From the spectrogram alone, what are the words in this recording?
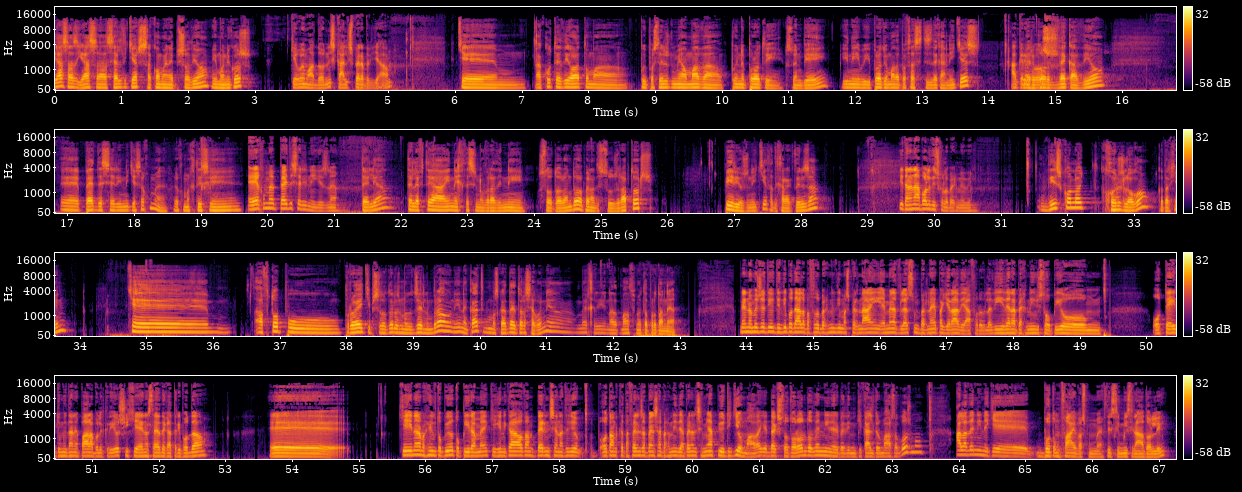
Γεια σας, γεια σας, Celticers, ακόμα ένα επεισόδιο, είμαι ο Νίκος Και εγώ είμαι ο Αντώνης, καλησπέρα παιδιά. και μ, ακούτε δύο άτομα που υποστηρίζουν μια ομάδα που είναι πρώτη στο NBA. Είναι η πρώτη ομάδα που έφτασε στις 10 νίκες, με ρεκόρ Ακριβώς. 12. Ε, πέντε σερί νίκες έχουμε, έχουμε χτίσει Έχουμε πέντε σερινίγες, ναι. τέλεια. Τελευταία είναι η χθεσινοβραδινή στο Τορόντο απέναντι στους Raptors. Πύριος νίκη, θα τη χαρακτήριζα. Ήταν ένα πολύ δύσκολο παιχνίδι. Δύσκολο, χωρίς λόγο, καταρχήν. Και αυτό που προέκυψε το τέλος με τον Τζέιλιν Μπράουν είναι κάτι που μας κρατάει τώρα σε αγωνία μέχρι να μάθουμε τα πρώτα νέα. Ναι, νομίζω ότι οτιδήποτε άλλο από αυτό το παιχνίδι μας περνάει, εμένα τουλάχιστον μου περνάει παγερά διάφορο. Δηλαδή, είδα ένα παιχνίδι στο οποίο μ, ο Tatum ήταν πάρα πολύ κρύος, είχε ένα στα 11 τρίποντα. Ε, και είναι ένα παιχνίδι το οποίο το πήραμε και γενικά όταν παίρνεις ένα τέτοιο. Όταν καταφέρνεις να παίρνεις ένα παιχνίδι απέναντι σε μια ποιοτική ομάδα, γιατί εντάξει το Toronto δεν είναι ρε παιδί μου και η καλύτερη ομάδα στον κόσμο, αλλά δεν είναι και bottom 5 ας πούμε αυτή τη στιγμή στην Ανατολή.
